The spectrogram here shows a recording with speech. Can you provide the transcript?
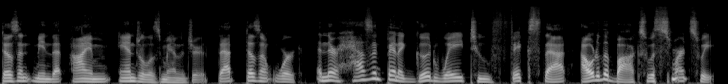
doesn't mean that I'm Angela's manager. That doesn't work. And there hasn't been a good way to fix that out of the box with SmartSuite.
